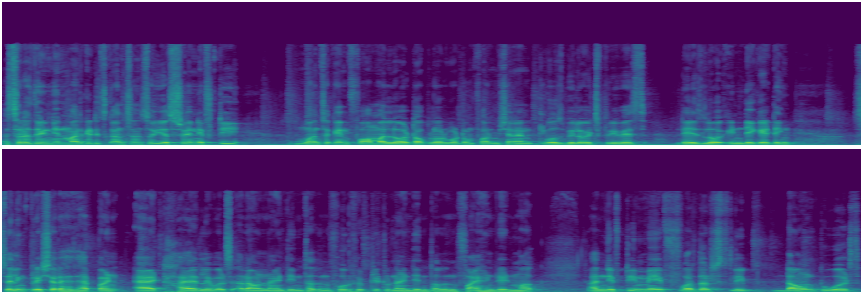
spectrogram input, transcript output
As far as the Indian market is concerned, so yesterday Nifty once again formed a lower top lower bottom formation and closed below its previous day's low, indicating selling pressure has happened at higher levels around 19,450 to 19,500 mark and Nifty may further slip down towards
